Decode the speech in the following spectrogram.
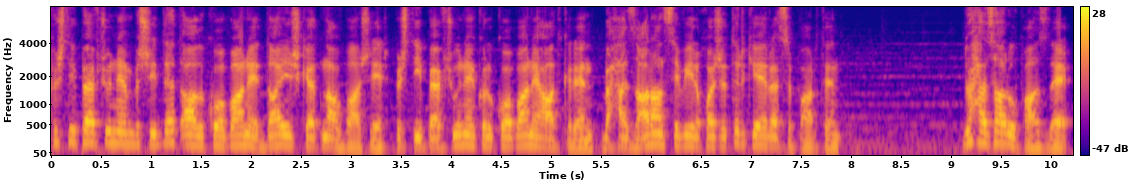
پشتی پفچونن به شدت آل کوبانه دایش کت ناو باشیر پشتی پفچونن کل کوبانه هات کرن به هزاران سویل خوش ترکیه رسپارتن 2015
